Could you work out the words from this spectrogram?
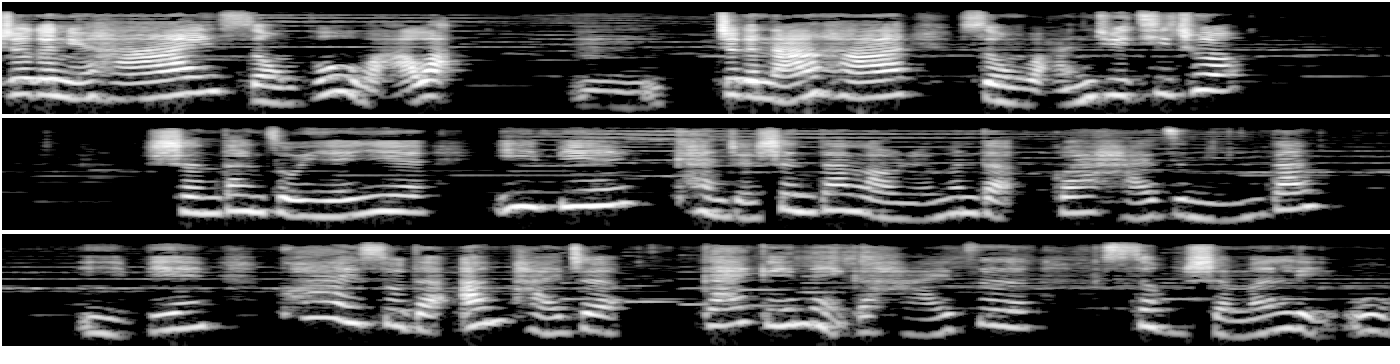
这个女孩送布娃娃，嗯，这个男孩送玩具汽车。圣诞祖爷爷一边看着圣诞老人们的乖孩子名单，一边快速地安排着。该给哪个孩子送什么礼物？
